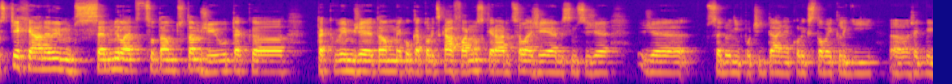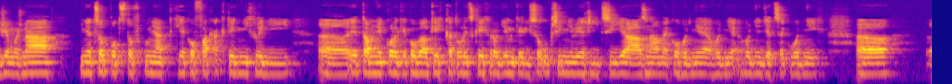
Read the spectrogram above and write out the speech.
z těch, já nevím, sedmi let, co tam, co tam žiju, tak, eh, tak vím, že je tam jako katolická farnost, která docela žije. Myslím si, že, že se do ní počítá několik stovek lidí. Eh, řekl bych, že možná něco pod stovku nějakých jako fakt aktivních lidí. Eh, je tam několik jako velkých katolických rodin, které jsou upřímně věřící a znám jako hodně, hodně, hodně děcek od nich. Eh,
